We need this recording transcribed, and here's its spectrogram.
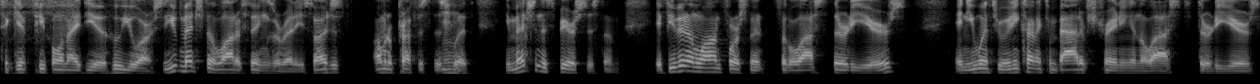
to give people an idea of who you are. So you've mentioned a lot of things already. So i just i'm going to preface this Mhm. with you mentioned the spear system. If you've been in law enforcement for the last 30 years and you went through any kind of combatives training in the last 30 years,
